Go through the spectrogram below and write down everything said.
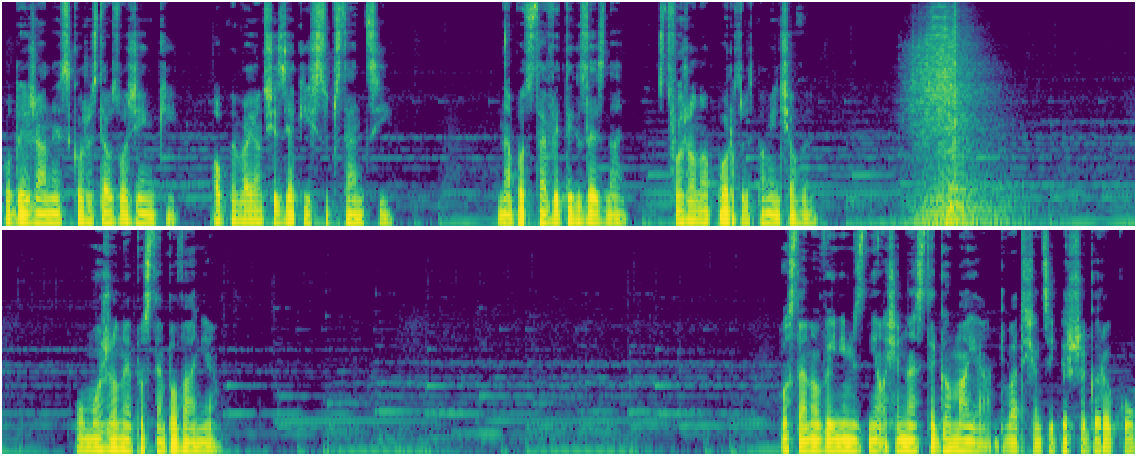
Podejrzany skorzystał z łazienki, obmywając się z jakiejś substancji. Na podstawie tych zeznań stworzono portret pamięciowy. Umorzone postępowanie. Postanowieniem z dnia 18 maja 2001 roku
